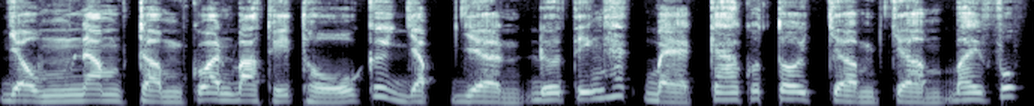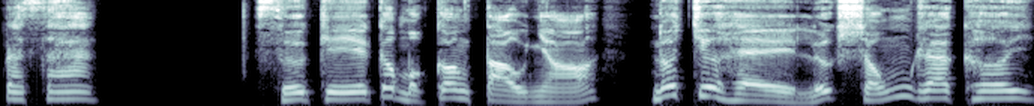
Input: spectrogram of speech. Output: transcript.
Dòng nam trầm của anh ba thủy thủ cứ dập dềnh đưa tiếng hát bè cao của tôi chờm chờm bay phút ra xa. Xưa kia có một con tàu nhỏ, nó chưa hề lướt sóng ra khơi.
